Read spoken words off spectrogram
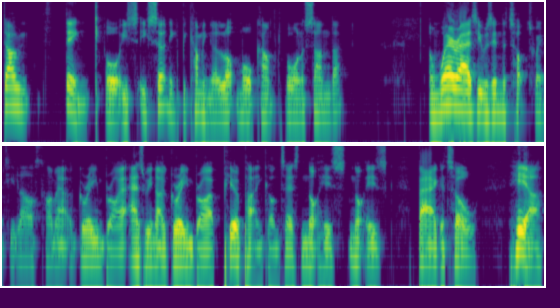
don't think, or he's, he's certainly becoming a lot more comfortable on a Sunday. And whereas he was in the top 20 last time out at Greenbrier, as we know, Greenbrier, pure putting contest, not his, not his bag at all. Here,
